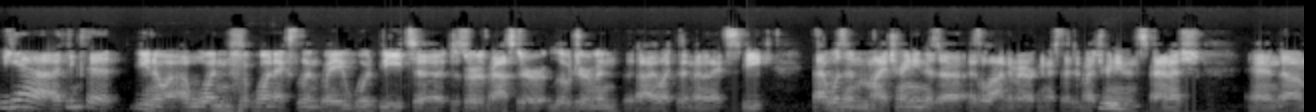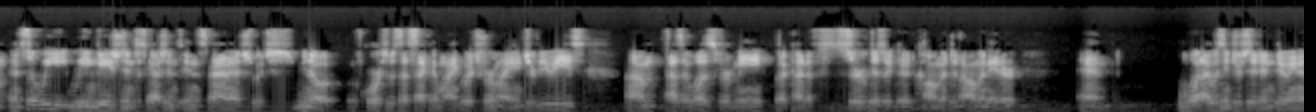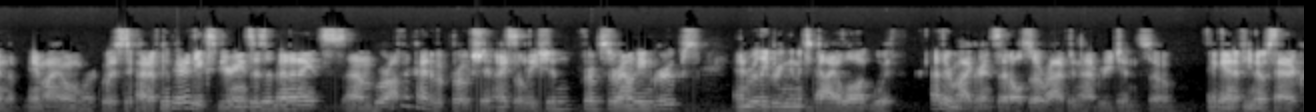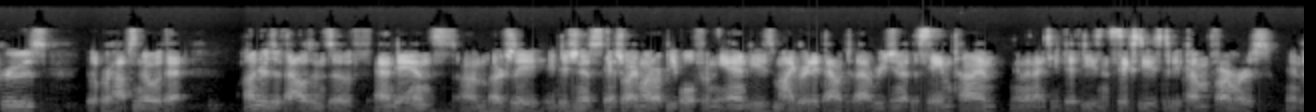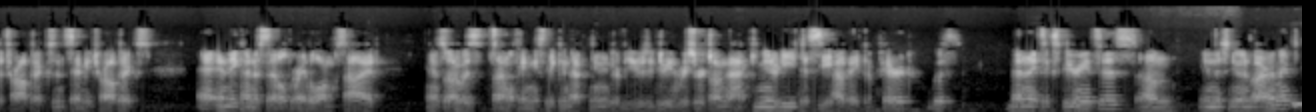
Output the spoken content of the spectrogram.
Yeah, I think that you know a, one one excellent way would be to, to sort of master Low German, the dialect that Mennonites speak. That wasn't my training as a as a Latin Americanist. I did my training mm. in Spanish. And um, and so we we engaged in discussions in Spanish, which you know of course was a second language for my interviewees, um, as it was for me, but kind of served as a good common denominator. And what I was interested in doing in, the, in my own work was to kind of compare the experiences of Mennonites, um, who are often kind of approached in isolation from surrounding groups, and really bring them into dialogue with other migrants that also arrived in that region. So again, if you know Santa Cruz, you'll perhaps know that hundreds of thousands of Andeans, um, largely indigenous Quechua Aymara people from the Andes, migrated down to that region at the same time in the 1950s and 60s to become farmers in the tropics and semi-tropics, and they kind of settled right alongside. And so I was simultaneously conducting interviews and doing research on that community to see how they compared with Mennonites' experiences um, in this new environment.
